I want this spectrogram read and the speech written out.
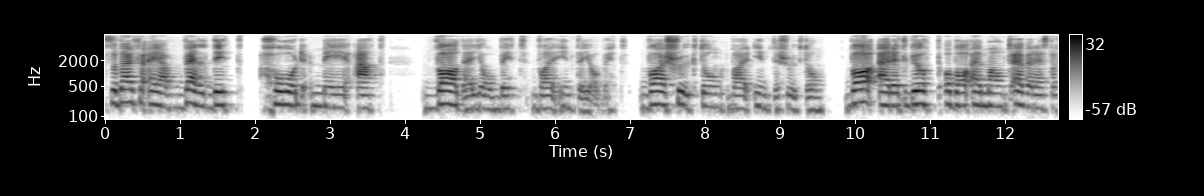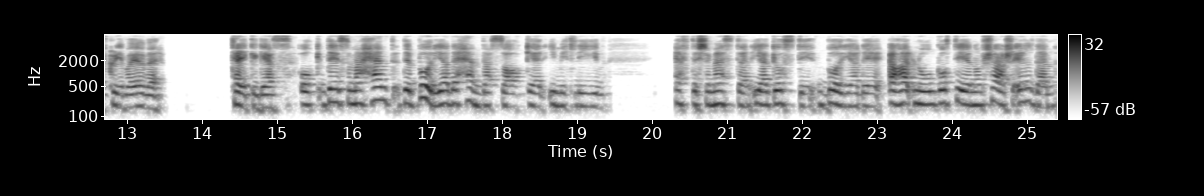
så därför är jag väldigt hård med att vad är jobbigt, vad är inte jobbigt? Vad är sjukdom? Vad är inte sjukdom? Vad är ett gupp och vad är Mount Everest att kliva över? Take a guess. Och det som har hänt, det började hända saker i mitt liv efter semestern i augusti började, jag har nog gått igenom skärselden.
